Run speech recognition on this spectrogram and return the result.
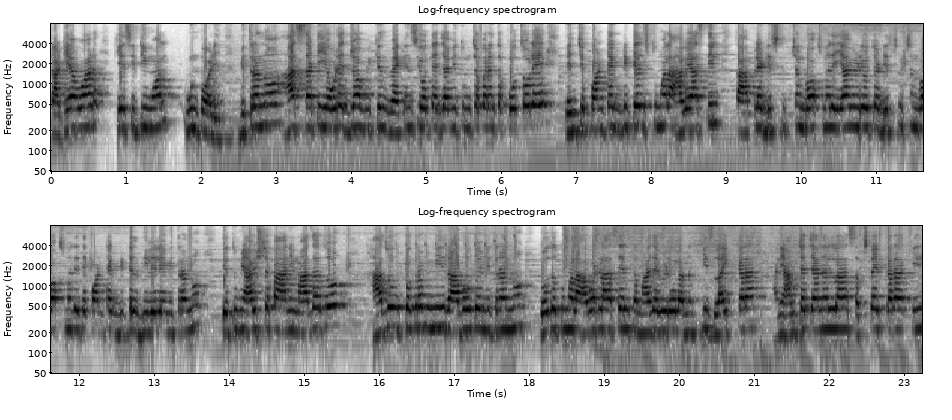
Kathiyawad K city mall Untwadi. मित्रांनो आजसाठी एवढ्याच जॉब वॅकन्सी होत्या ज्या मी तुमच्यापर्यंत पोहोचवले. यांचे कॉन्टॅक्ट डिटेल्स तुम्हाला हवे असतील तर आपल्या डिस्क्रिप्शन बॉक्समध्ये या व्हिडिओच्या डिस्क्रिप्शन बॉक्समध्ये ते कॉन्टॅक्ट डिटेल दिलेले आहे मित्रांनो. ते तुम्ही आयुष्य पहा. आणि माझा जो हा जो उपक्रम मी राबवतोय मित्रांनो तो जर तुम्हाला आवडला असेल तर माझ्या व्हिडिओला नक्कीच लाईक करा आणि आमच्या चॅनलला सबस्क्राईब करा की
